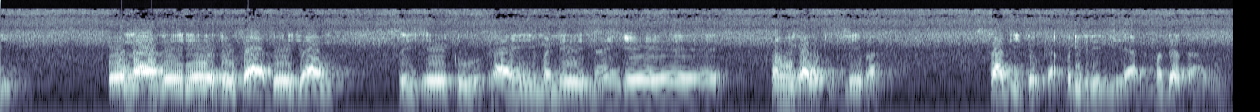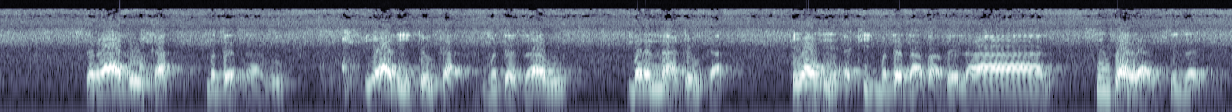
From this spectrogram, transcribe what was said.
ဩနာသေးရဒုက္ခသေးကြောင့်စိတ်အေးကိုခိုင်မနေနိုင်ကြသံဝေကဝတ္ထု၄ပါးဇာတိဒုက္ခပရိသေနေရတယ်မသက်သာဘူးသရာဒုက္ခမသက်သာဘူးဗျာတိဒုက္ခမသက်သာဘူးမရဏဒုက္ခဘုရားရှင်အထိမသက်သာပါပဲလားလို့စဉ်းစားရတယ်စဉ်းစားရတယ်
